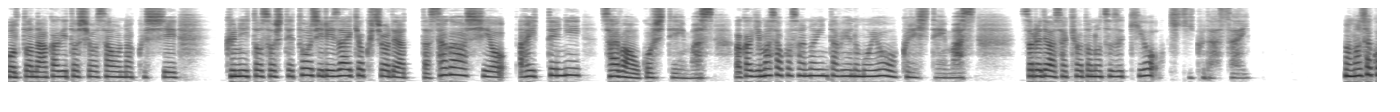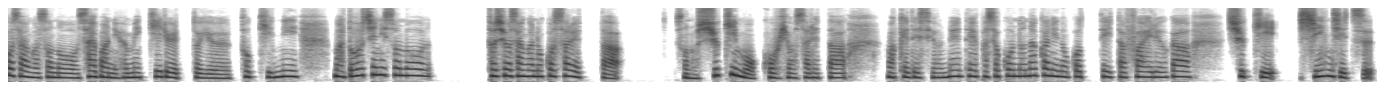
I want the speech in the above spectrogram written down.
夫の赤木俊夫さんを亡くし国とそして当時理財局長であった佐川氏を相手に裁判を起こしています。赤木雅子さんのインタビューの模様をお送りしています。それでは先ほどの続きをお聞きください。雅子さんがその裁判に踏み切るという時に、まあ、同時にその敏夫さんが残されたその手記も公表されたわけですよね。で、パソコンの中に残っていたファイルが手記真実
